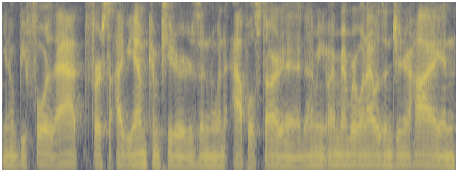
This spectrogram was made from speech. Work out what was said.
you know, before that, first IBM computers and when Apple started. I mean, I remember when I was in junior high and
